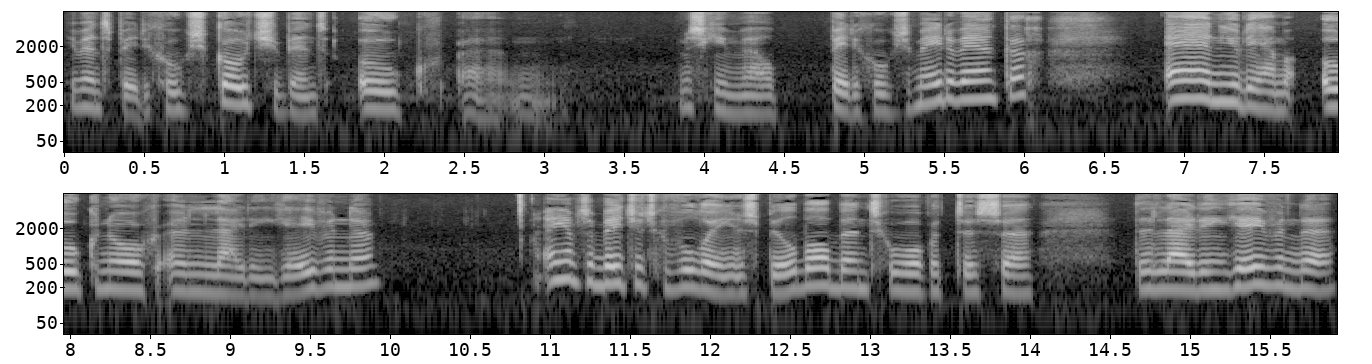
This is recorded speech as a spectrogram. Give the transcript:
Je bent pedagogische coach. Je bent ook um, misschien wel pedagogische medewerker. En jullie hebben ook nog een leidinggevende. En je hebt een beetje het gevoel dat je een speelbal bent geworden tussen de leidinggevende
